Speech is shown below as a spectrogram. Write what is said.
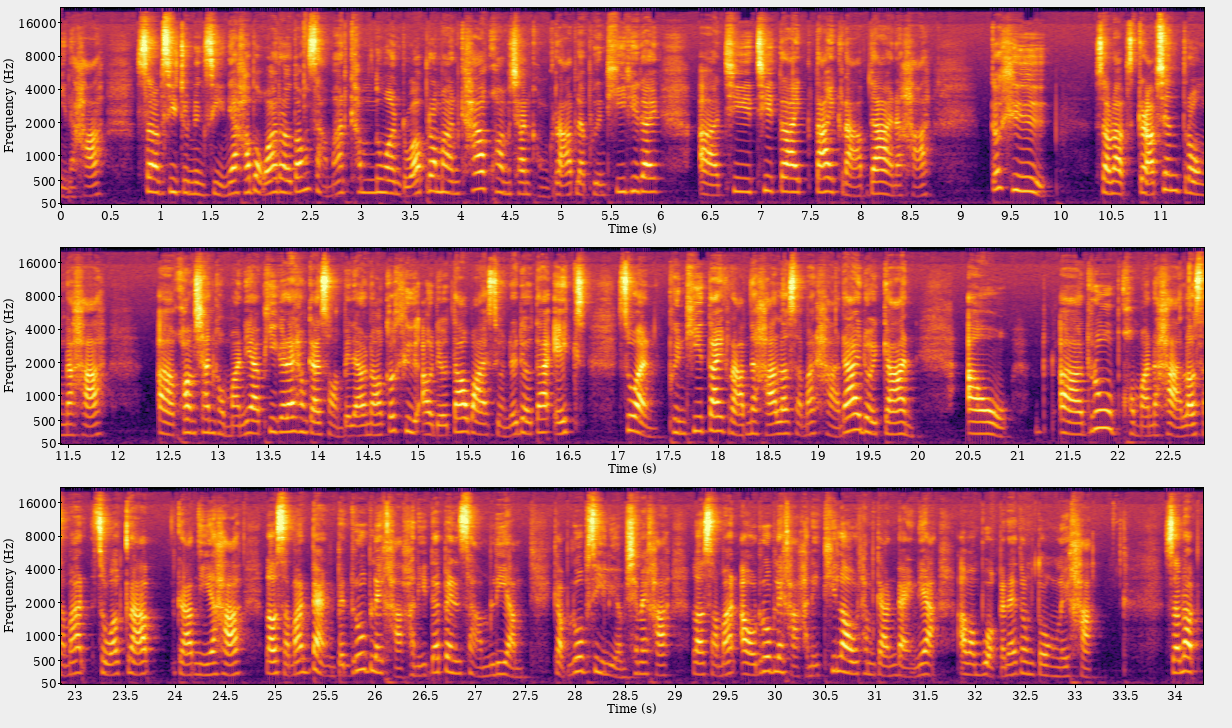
4.14 นะคะสำหรับ 4.14 เนี่ยเขาบอกว่าเราต้องสามารถคำนวณหรือว่าประมาณค่าความชันของกราฟ และพื้นที่ที่ได้อ่าที่ที่ใต้ใต้กราฟได้นะคะ ก็คือสำหรับกราฟเส้นตรงนะคะอ่าความชันของมันเนี่ยพี่ก็ได้ทำการสอนไปแล้วเนาะก็คือเอาเดลต้า y ส่วนด้วยเดลต้า x ส่วนพื้นที่ใต้กราฟนะคะ เราสามารถหาได้โดยการ เอาอารูปของมันนะคะ เราสามารถสมมติว่ากราฟกราฟนี้นะคะ เราสามารถแบ่งเป็นรูปเลขาคณิตได้เป็นสามเหลี่ยม กับรูปสี่เหลี่ยมใช่ไหมคะ เราสามารถเอารูปเลขาคณิตที่เราทำการแบ่งเนี่ย เอามาบวกกันได้ตรงๆเลยค่ะสำหรับ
